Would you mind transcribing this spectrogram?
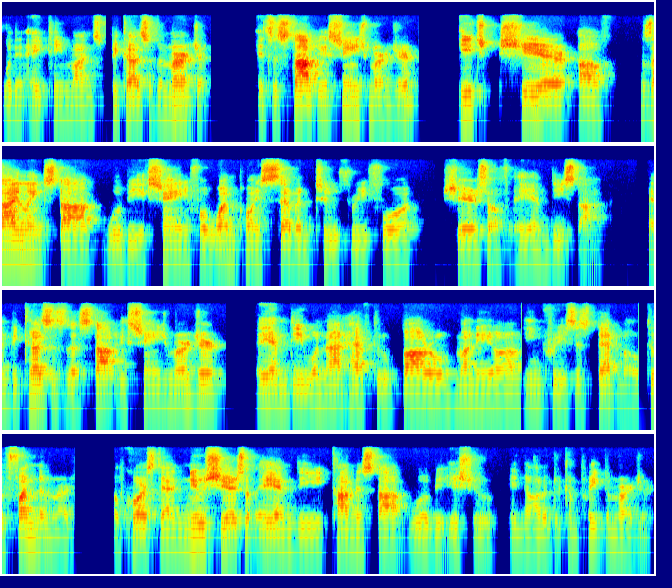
within 18 months because of the merger. It's a stock exchange merger. Each share of Xilinx stock will be exchanged for 1.7234 shares of AMD stock. And because it's a stock exchange merger, AMD will not have to borrow money or increase its debt load to fund the merger. Of course, then new shares of AMD common stock will be issued in order to complete the merger.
